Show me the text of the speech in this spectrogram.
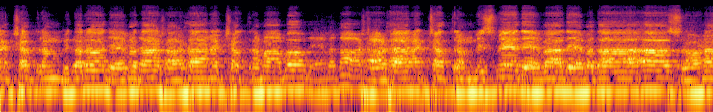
नक्षत्रम् पितरो देवता शाखा नक्षत्रमापो देवता शाखा नक्षत्रम् विश्वे देवा देवता श्रोणा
